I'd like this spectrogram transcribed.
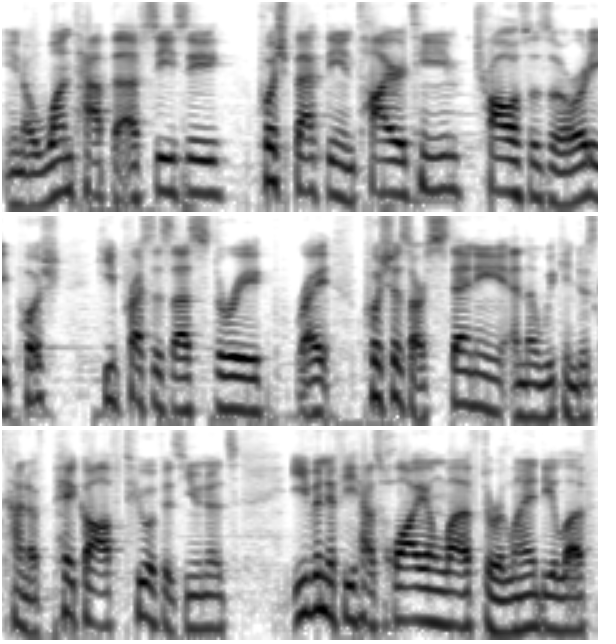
you know, one tap the FCC, push back the entire team. Charles was already pushed. He presses S3, right? Pushes our Steny, and then we can just kind of pick off two of his units. Even if he has Hwayoung left or Landy left,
